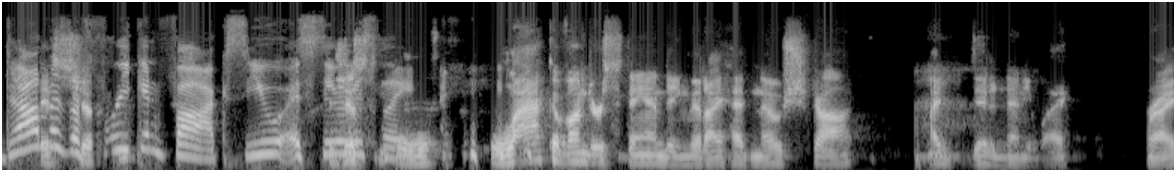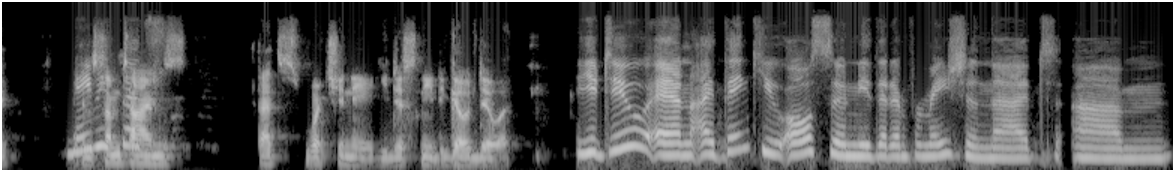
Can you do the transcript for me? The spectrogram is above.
Dumb as a just- freaking fox. You uh, just seriously. lack of understanding that I had no shot. I did it anyway, right? Maybe and that's- sometimes that's what you need. You just need to go do it. You do, and I think you also need that information that um,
